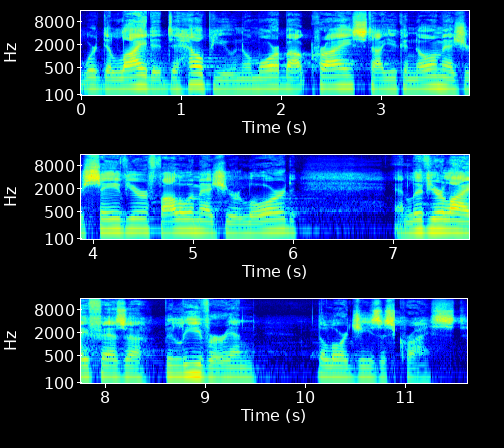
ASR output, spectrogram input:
we're delighted to help you know more about Christ, how you can know Him as your Savior, follow Him as your Lord and live your life as a believer in the Lord Jesus Christ.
